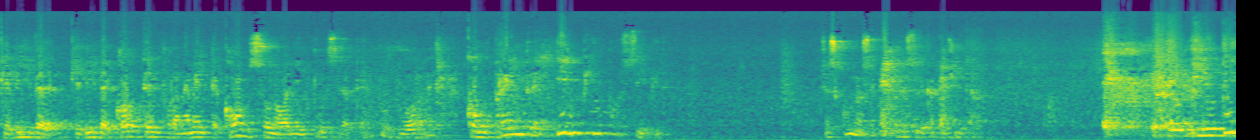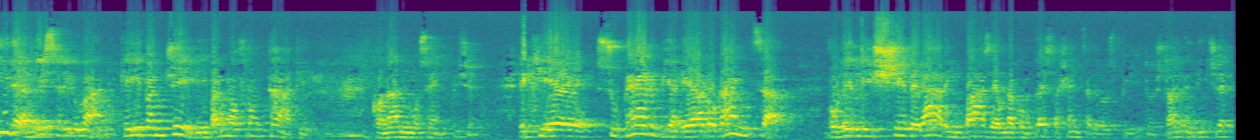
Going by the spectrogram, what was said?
che vive, che vive contemporaneamente consono agli impulsi del tempo, vuole comprendere il più possibile, ciascuno secondo le sue capacità e il dire agli esseri umani che i Vangeli vanno affrontati con animo semplice e che è superbia e arroganza volerli sceverare in base a una complessa scienza dello spirito, Steiner dice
